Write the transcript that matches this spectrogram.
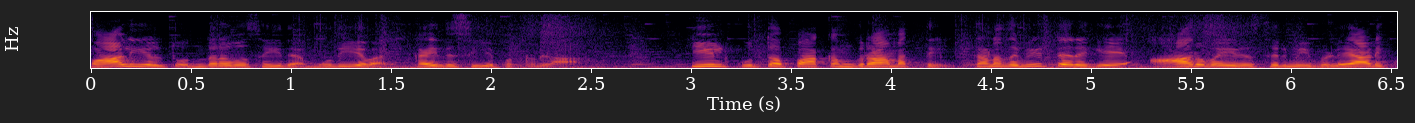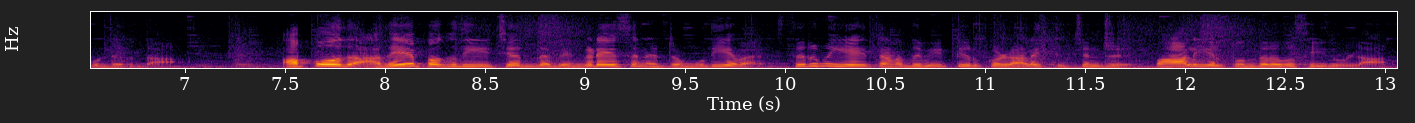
பாலியல் தொந்தரவு செய்த முதியவர் கைது செய்யப்பட்டுள்ளார். கீழ்குத்தப்பாக்கம் கிராமத்தில் தனது வீட்டருகே ஆறு வயது சிறுமி விளையாடிக் கொண்டிருந்தார். அப்போது அதே பகுதியைச் சேர்ந்த வெங்கடேசன் என்ற முதியவர் சிறுமியை தனது வீட்டிற்குள் அழைத்துச் சென்று பாலியல் தொந்தரவு செய்துள்ளார்.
